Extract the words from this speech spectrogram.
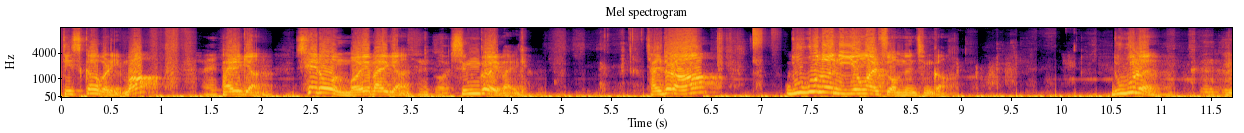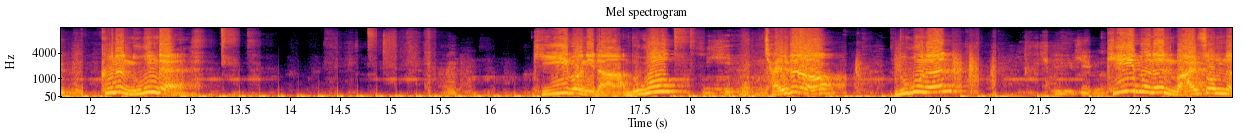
discovery 뭐 발견. 새로운 뭐의 발견? 증거. 증거의 발견. 잘 들어. 누구는 이용할 수 없는 증거. 누구는. 그는 누군데? 기본이다. 누구? 기분. 잘 들어. 누구는 기분. 기브는 뭐 할 수 없는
